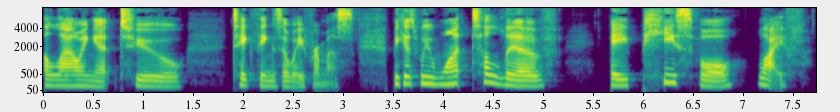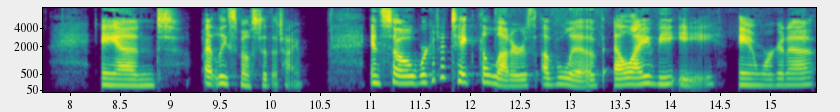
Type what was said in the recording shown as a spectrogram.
allowing it to take things away from us because we want to live a peaceful life. And at least most of the time. And so we're going to take the letters of live, L I V E, and we're going to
